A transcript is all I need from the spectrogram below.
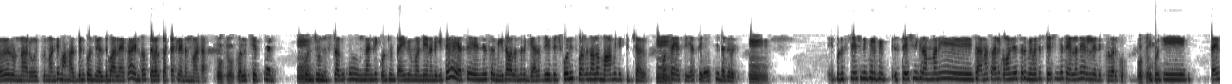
ఎవరెవరు ఉన్నారో ఇప్పుడు అంటే మా హస్బెండ్ కొంచెం హెల్త్ బాగాలేక ఇంట్రెస్ట్ ఎవరు కట్టట్లేదు అనమాట వాళ్ళకి చెప్పారు. కొంచెం స్ట్రగుల్గా ఉందండి. కొంచెం టైం ఇవ్వండి అని అడిగితే ఎస్ఐ ఏం చేశారు? మిగతా వాళ్ళందరినీ గ్యాదర్ చేయించుకొని స్పందనలో మా మీద ఇప్పించారు. Hmm. కొత్త ఎస్సీ ఎస్సీ ఎస్సీ దగ్గర. ఉమ్, ఇప్పుడు స్టేషన్కి పిలిపి స్టేషన్కి రమ్మని చాలా సార్లు కాల్ చేశారు. మేమైతే స్టేషన్కి అయితే వెళ్ళనే వెళ్ళలేదు ఇప్పటి వరకు. ఇప్పటికి టైం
